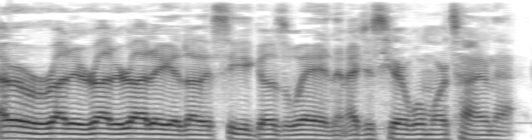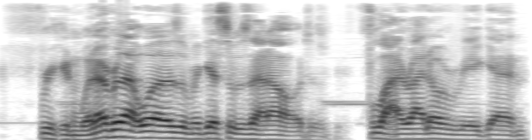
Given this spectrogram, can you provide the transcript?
I remember running, running, running, and then I see it goes away, and then I just hear one more time that freaking whatever that was, and I guess it was that owl just fly right over me again.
